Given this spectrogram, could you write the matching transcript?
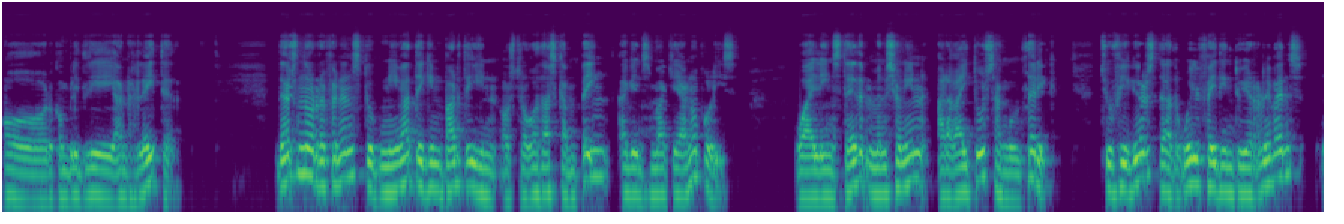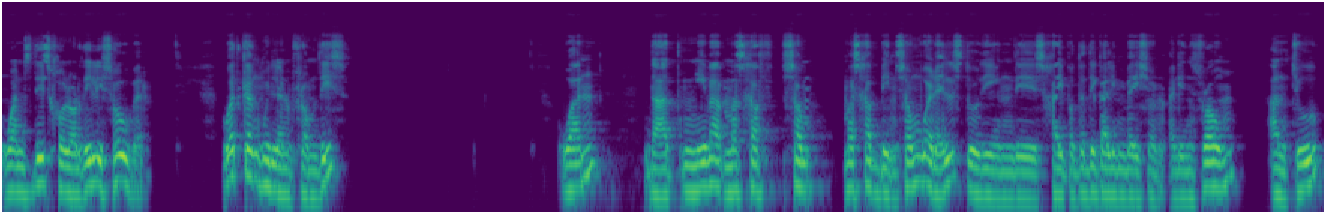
or completely unrelated. There's no reference to Cniva taking part in Ostrogoth's campaign against Marcianopolis, while instead mentioning Argaitus and Gunteric, two figures that will fade into irrelevance once this whole ordeal is over. What can we learn from this? One, that Cniva must have some must have been somewhere else during this hypothetical invasion against Rome, and two,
